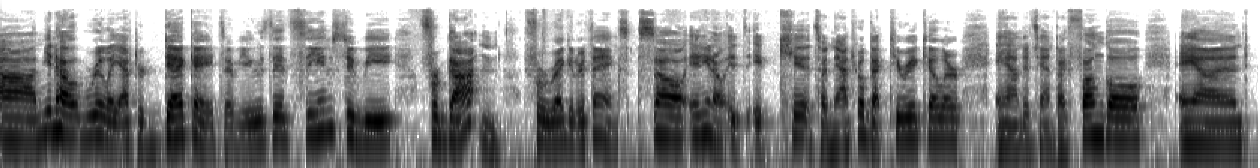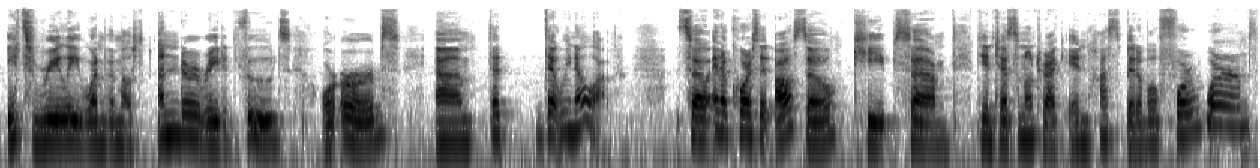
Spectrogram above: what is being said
Um, you know, really, after decades of use, it seems to be forgotten for regular things. So, and, you know, it, it it's a natural bacteria killer and it's antifungal and it's really one of the most underrated foods or herbs um, that that we know of. So, and of course, it also keeps um, the intestinal tract inhospitable for worms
